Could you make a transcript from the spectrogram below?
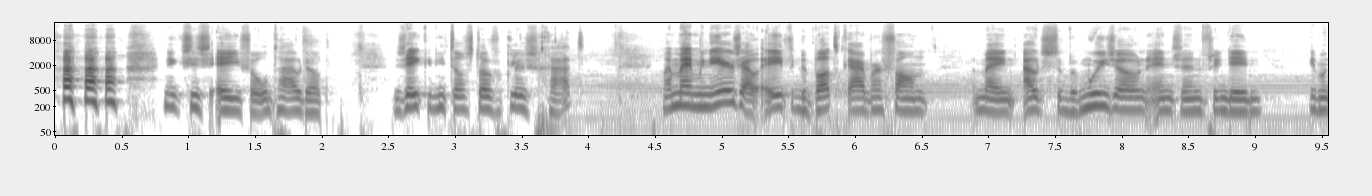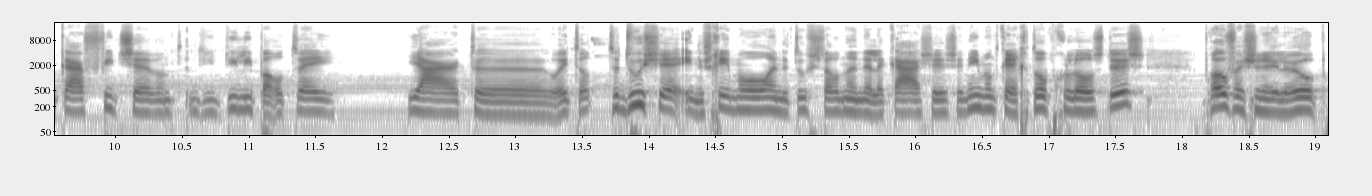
niks is even, onthoud dat. Zeker niet als het over klussen gaat. Maar mijn meneer zou even de badkamer van mijn oudste bemoeizoon en zijn vriendin in elkaar fietsen. Want die, die liepen al twee jaar te, hoe heet dat, te douchen in de schimmel en de toestanden en de lekkages. En niemand kreeg het opgelost. Dus professionele hulp,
